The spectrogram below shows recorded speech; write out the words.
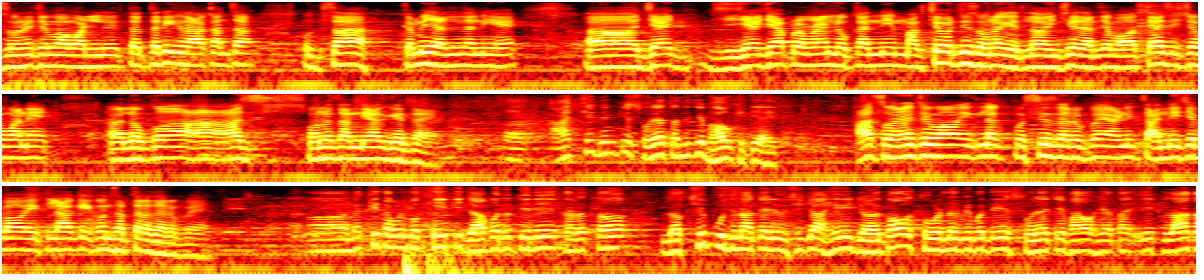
सोन्याचे भाव वाढलेले तर तरी ग्राहकांचा उत्साह कमी झालेला नाही आहे. ज्या ज्या ज्याप्रमाणे लोकांनी मागच्या वर्षी सोनं घेतलं ऐंशी हजारच्या भावात त्याच हिशोबाने लोक आज सोनं चांदी आज घेत आहे. आजची आजचे नेमके सोन्या चांदीचे भाव किती आहेत? आज सोन्याचे भाव एक लाख पस्तीस हजार रुपये आणि चांदीचे भाव एक लाख एकोणसत्तर हजार रुपये. नक्कीच आपण बघतोय की ज्या पद्धतीने खरं तर लक्ष्मीपूजनाच्या दिवशी जे आहे जळगाव सुवर्णनगरीमध्ये सोन्याचे भाव हे आता एक लाख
